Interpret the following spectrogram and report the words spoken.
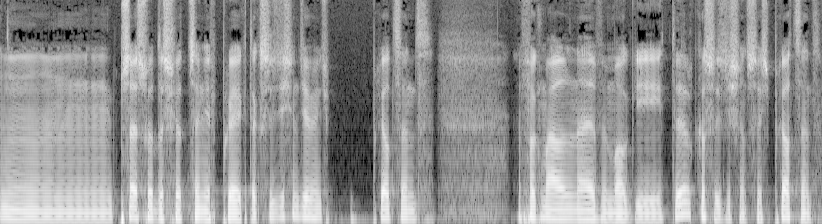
Mm, przeszłe doświadczenie w projektach 69%, Formalne wymogi tylko 66%.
